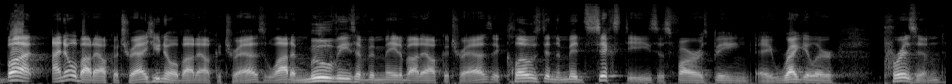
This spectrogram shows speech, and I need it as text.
But I know about Alcatraz. You know about Alcatraz. A lot of movies have been made about Alcatraz. It closed in the mid 60s as far as being a regular prison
